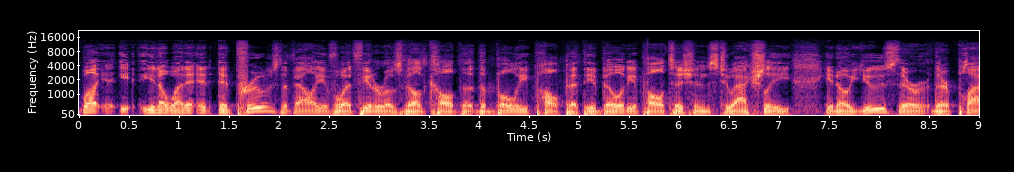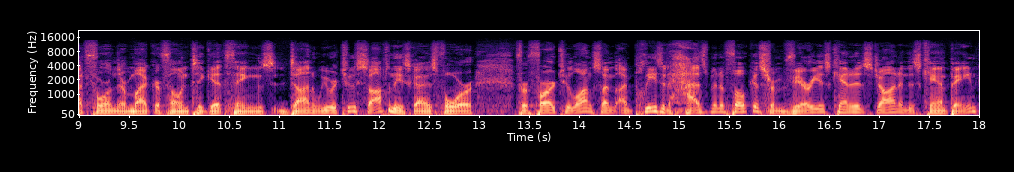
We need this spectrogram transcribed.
Well, you know what? It, it proves the value of what Theodore Roosevelt called the, the bully pulpit, the ability of politicians to actually, you know, use their, their platform, their microphone to get things done. We were too soft on these guys for, for far too long. So I'm, I'm pleased it has been a focus from various candidates, John, in this campaign.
